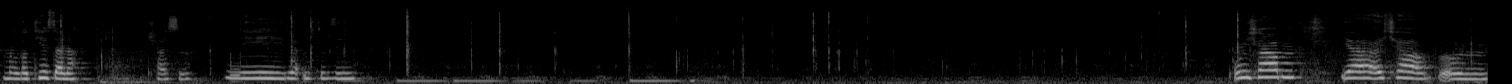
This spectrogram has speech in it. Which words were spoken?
Oh mein Gott, hier ist einer. Scheiße. Nee, der hat mich gesehen. Und ich habe, ja, ich habe, ähm,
